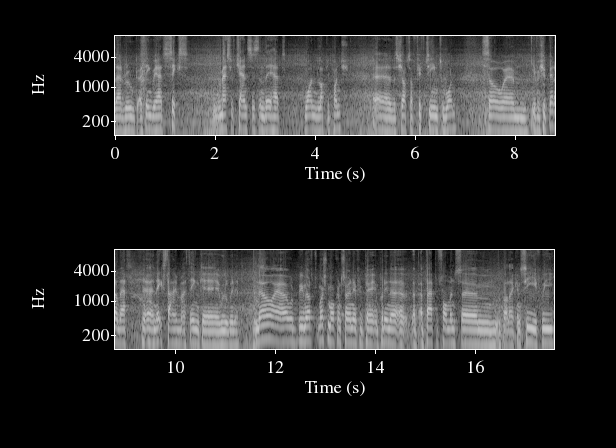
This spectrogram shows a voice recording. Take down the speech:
that route. I think we had six massive chances, and they had one lucky punch. Uh, the shots are 15 to 1. So um, if I should bet on that uh, next time, I think uh, we'll win it. No, I, I would be much, much more concerned if we put in a, a, a bad performance. Um, but I can see if we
